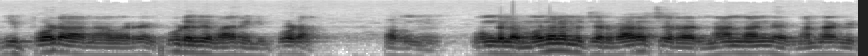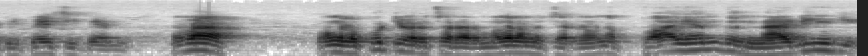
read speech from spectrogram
நீ போடா நான் வரேன் கூடவே வரேன் நீ போடா அப்படின்னு. உங்களை முதலமைச்சர் வர சொல்றாரு நான் தாங்க மண்ணாங்கட்டி பேசிட்டேன். வா உங்களை கூட்டி வர சொல்றாரு முதலமைச்சர் பயந்து நடுங்கி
